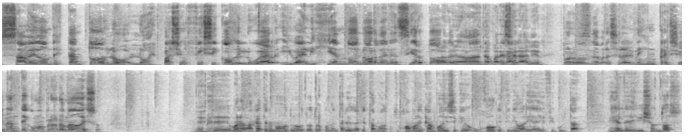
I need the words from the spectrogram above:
sabe dónde están todos los, los espacios físicos del lugar y va eligiendo en orden, en cierto Para orden. ver dónde te aparece el alien. Por dónde aparece el alien. Es impresionante cómo han programado eso. Este, bueno, acá tenemos otro, otro comentario, ya que estamos. Juan Manuel Campos dice que un juego que tiene variedad de dificultad es el de Division 2.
